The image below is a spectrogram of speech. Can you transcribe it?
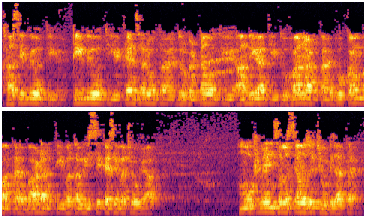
खांसी भी होती है, टीबी होती है, कैंसर होता है, दुर्घटना होती है, आंधी आती है, तूफ़ान आता है, भूकंप आता है, बाढ़ आती है, बताओ इससे कैसे बचोगे आप? मोक्ष में इन समस्याओं से छूट जाता है।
